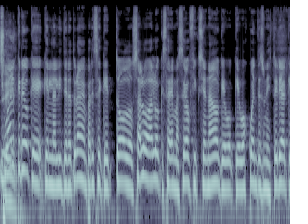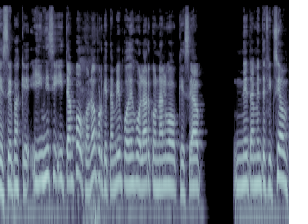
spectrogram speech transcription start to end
Igual Sí. creo que, que en la literatura me parece que todo, salvo algo que sea demasiado ficcionado, que, que vos cuentes una historia que sepas que. Y, ni si- y tampoco, ¿no? Porque también podés volar con algo que sea netamente ficción.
